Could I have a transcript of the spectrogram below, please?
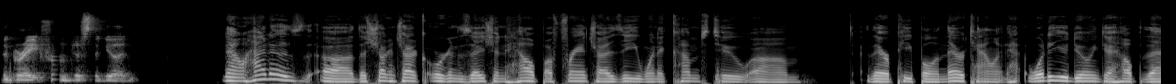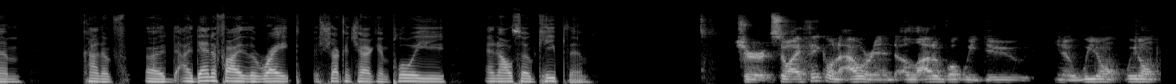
the great from just the good. Now how does uh, the shuckin' shack organization help a franchisee when it comes to um, their people and their talent? What are you doing to help them kind of uh, identify the right shuckin' shack employee and also keep them? Sure. So I think on our end, a lot of what we do you know we don't we don't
